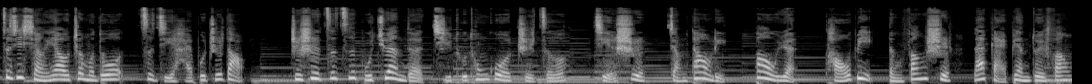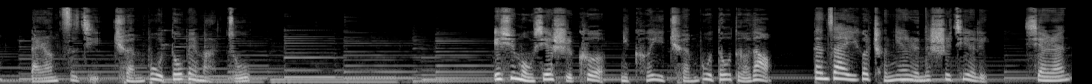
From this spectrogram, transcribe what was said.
自己想要这么多，自己还不知道，只是孜孜不倦地企图通过指责、解释、讲道理、抱怨、逃避等方式来改变对方，来让自己全部都被满足。也许某些时刻，你可以全部都得到。但在一个成年人的世界里，显然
